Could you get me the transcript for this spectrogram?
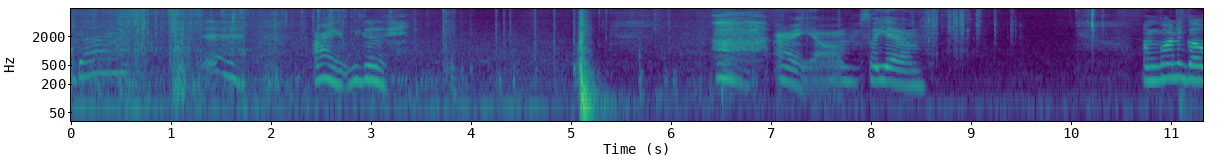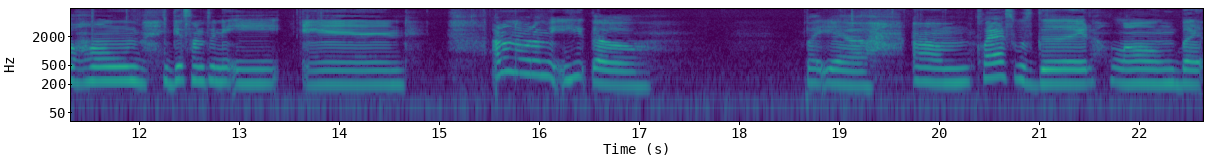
you guys. All right, we good. All right, y'all. So yeah, I'm gonna go home, get something to eat, and I don't know what I'm gonna eat though. But yeah, um, class was good, long, but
